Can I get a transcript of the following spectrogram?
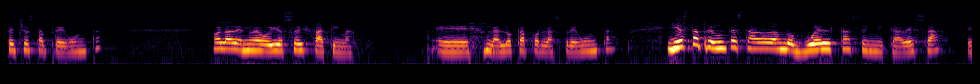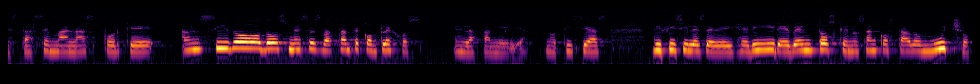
has hecho esta pregunta? Hola de nuevo, yo soy Fátima, eh, la loca por las preguntas. Y esta pregunta ha estado dando vueltas en mi cabeza estas semanas porque han sido dos meses bastante complejos en la familia. Noticias difíciles de digerir, eventos que nos han costado mucho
